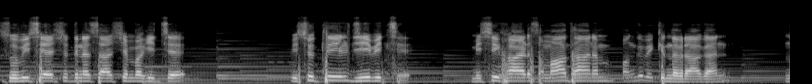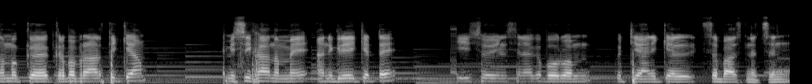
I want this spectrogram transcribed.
സുവിശേഷത്തിന് സാക്ഷ്യം വഹിച്ച് വിശുദ്ധിയിൽ ജീവിച്ച് മിശിഹായുടെ സമാധാനം പങ്കുവെക്കുന്നവരാകാൻ നമുക്ക് കൃപ പ്രാർത്ഥിക്കാം. മിശിഹ നമ്മെ അനുഗ്രഹിക്കട്ടെ. ഈശോയിൽ സ്നേഹപൂർവം കുറ്റ്യാനിക്കൽ സെബാസ്നച്ചൻ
